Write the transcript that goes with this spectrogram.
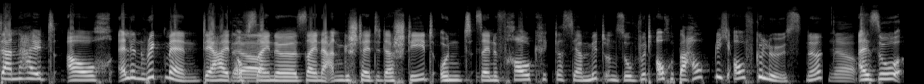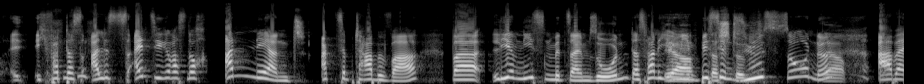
dann halt auch Alan Rickman, der halt ja. auf seine, seine Angestellte da steht und seine Frau kriegt das ja mit und so, wird auch überhaupt nicht aufgelöst, ne? Ja. Also, ich fand das alles, das Einzige, was noch annähernd akzeptabel war, war Liam Neeson mit seinem Sohn. Das fand ich ja, irgendwie ein bisschen süß, so, ne? Ja. Aber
